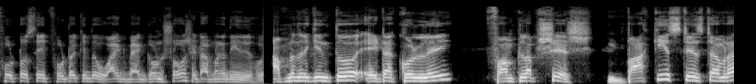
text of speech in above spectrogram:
ফটো সেই ফটো কিন্তু হোয়াইট ব্যাকগ্রাউন্ড সহ সেটা আপনাকে দিয়ে দিতে হবে। আপনাদের কিন্তু এটা করলেই ফর্ম ফিল আপ শেষ। বাকি স্টেজটা আমরা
